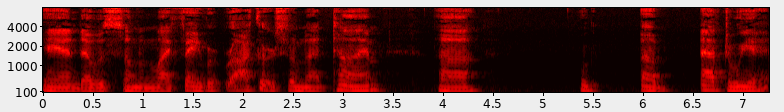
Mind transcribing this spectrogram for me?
and that was some of my favorite rockers from that time. Uh, after we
